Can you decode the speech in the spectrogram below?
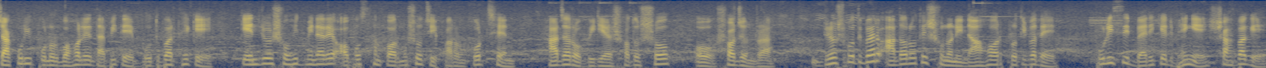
চাকুরি পুনর্বহলের দাবিতে বুধবার থেকে কেন্দ্রীয় শহীদ মিনারে অবস্থান কর্মসূচি পালন করছেন হাজারো বিডিআর সদস্য ও স্বজনরা। বৃহস্পতিবার আদালতে শুনানি না হওয়ার প্রতিবাদে পুলিশি ব্যারিকেড ভেঙে শাহবাগে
